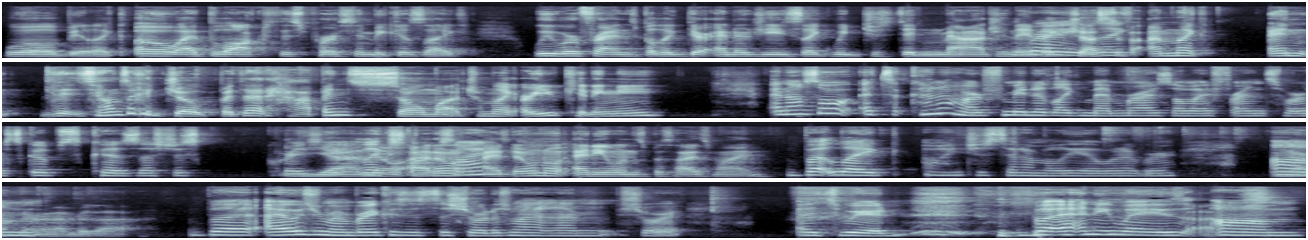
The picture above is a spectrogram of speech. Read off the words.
will be like, oh, I blocked this person because like we were friends, but like their energies like we just didn't match, and they like Right, justify. like- I'm like, and it sounds like a joke, but that happens so much. I'm like, are you kidding me? And also, it's kind of hard for me to like memorize all my friends' horoscopes because that's just crazy. Yeah, like no, star I don't. signs. I don't know anyone's besides mine. But like, oh, I just said I'm a Leo, whatever. I'm not Um, gonna remember that. but I always remember it because it's the shortest one, and I'm short. It's weird. But anyways, um,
